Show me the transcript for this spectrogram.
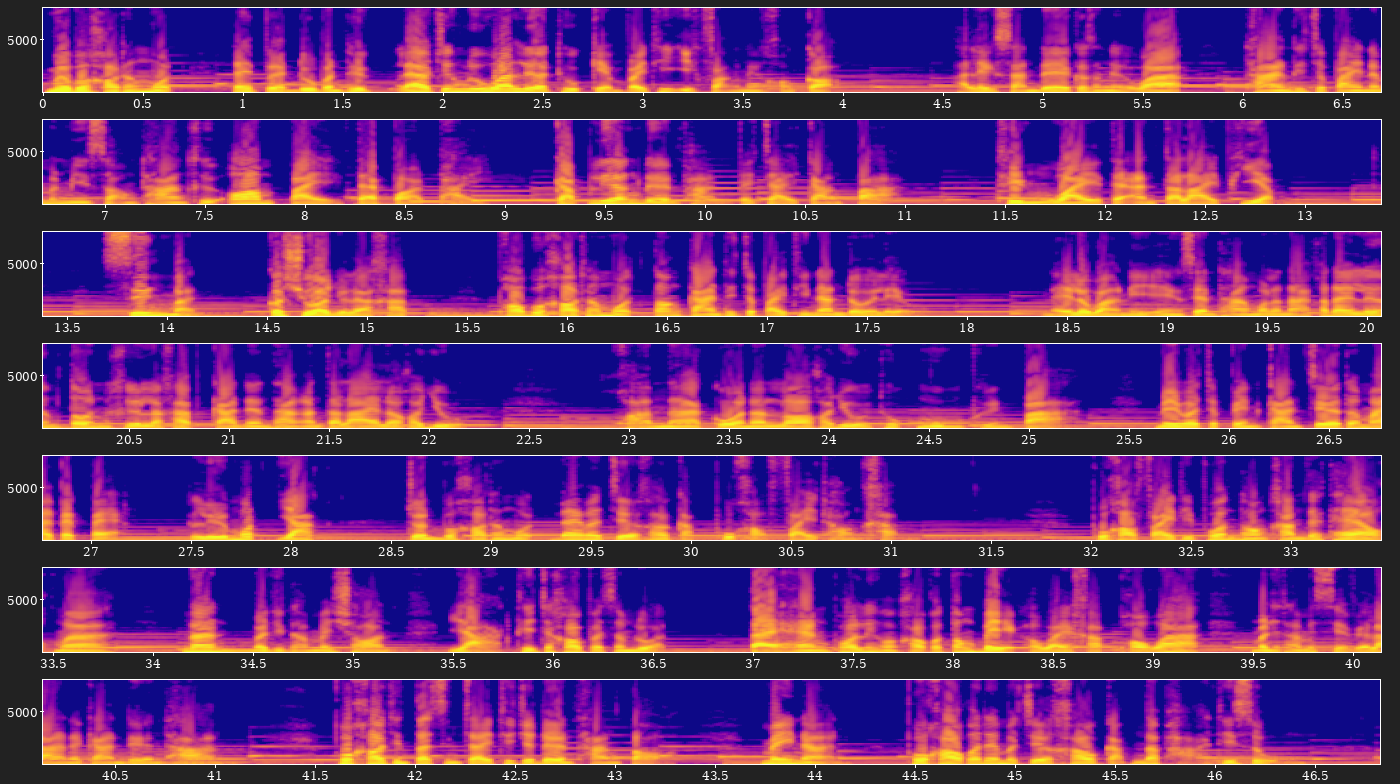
เมื่อพวกเขาทั้งหมดได้เปิดดูบันทึก แล้วจึงรู้ว่าเรือถูกเก็บไว้ที่อีกฝั่งหนึ่งของเกาะ อเล็กซานเดอร์ก็เสนอว่าทางที่จะไปนั้นมันมี 2 ทางคืออ้อมไปแต่ปลอดภัย กับเรื่องเดินผ่านไปใจกลางป่า ถึงไวแต่อันตรายเพียบ ซึ่งมันก็ชัวร์อยู่แล้วครับ เพราะพวกเขาทั้งหมดต้องการที่จะไปที่นั่นโดยเร็ว ในระหว่างนี้เองเส้นทางมรณะก็ได้เริ่มต้นขึ้นแล้วครับ การเดินทางอันตรายรอเขาอยู่ ความน่ากลัวนั้นรอเขาอยู่ทุกมุมผืนป่า ไม่ว่าจะเป็นการเจอต้นไม้แปลกๆ หรือมดยักษ์ จนพวกเขาทั้งหมดได้มาเจอเข้ากับภูเขาไฟทองคำภูเขาไฟที่พ่นทองคำแท้ๆออกมา นั่นมันจึงทำให้ชอนอยากที่จะเข้าไปสำรวจ แต่แฮงค์พ่อเลี้ยงของเขาก็ต้องเบรกเอาไว้ครับ เพราะว่ามันจะทำให้เสียเวลาในการเดินทาง พวกเขาจึงตัดสินใจที่จะเดินทางต่อ ไม่นาน พวกเขาก็ได้มาเจอเข้ากับหน้าผาที่สูง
